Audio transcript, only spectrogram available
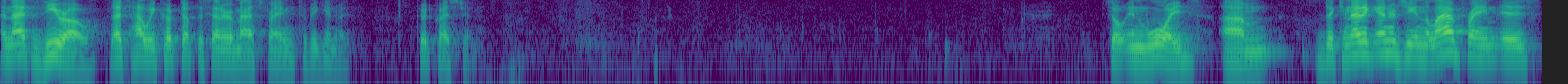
And that's zero. That's how we cooked up the center of mass frame to begin with. Good question. So in voids, um, the kinetic energy in the lab frame is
